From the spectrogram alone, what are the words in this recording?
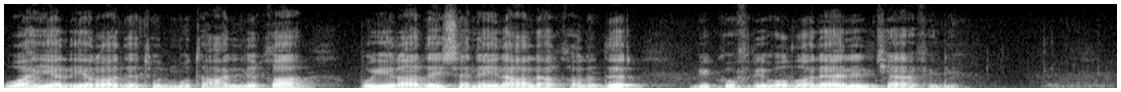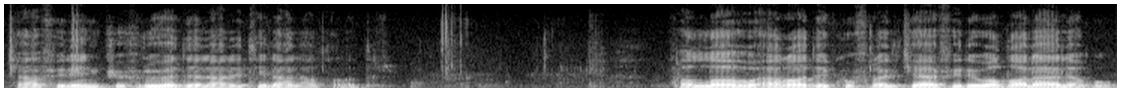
Ve hiyel iradetul mutaallika bu irade ise neyle alakalıdır? Bi kufri ve zalalil kafiri. Kafirin küfrü ve delaletiyle alakalıdır. Fallahu erade kufrel kafiri ve zalalehu.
